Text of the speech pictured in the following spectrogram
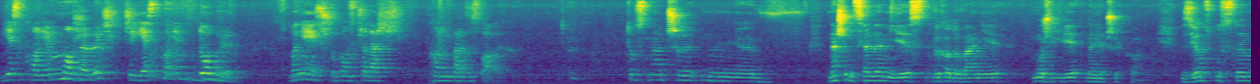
jest koniem, może być, czy jest koniem dobrym, bo nie jest sztuką sprzedaż koni bardzo słabych. To znaczy, mm, naszym celem jest wyhodowanie możliwie najlepszych koni. W związku z tym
